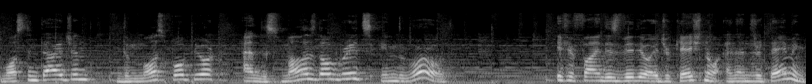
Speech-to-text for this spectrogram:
most intelligent, the most popular and the smallest dog breeds in the world. If you find this video educational and entertaining,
